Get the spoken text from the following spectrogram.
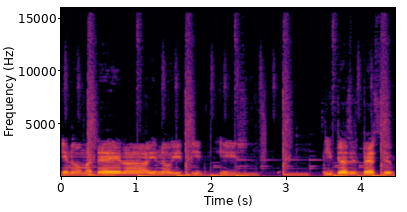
You know, my dad, uh, you know, he, he he's he does his best to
